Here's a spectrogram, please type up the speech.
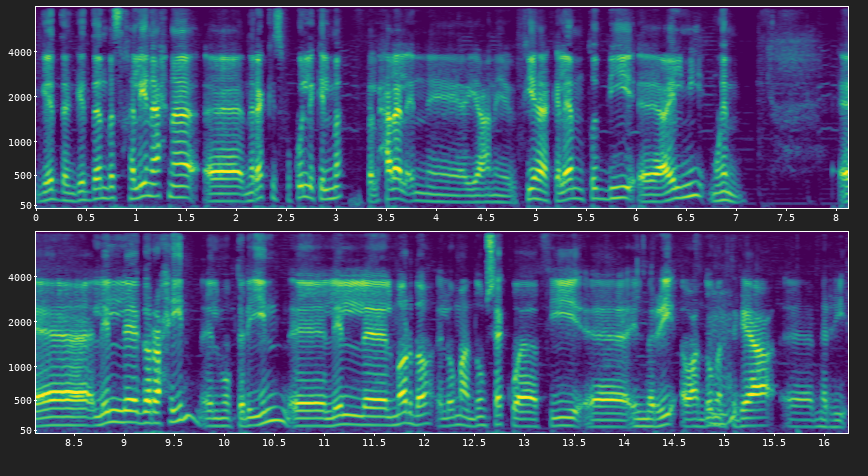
جدا جدا. بس خلينا إحنا آه، نركز في كل كلمة في الحلقة لأن يعني فيها كلام طبي علمي مهم. آه، للجراحين المبتدئين آه، للمرضى اللي هم عندهم شكوى في آه، المريء أو عندهم. ارتجاع مريء.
